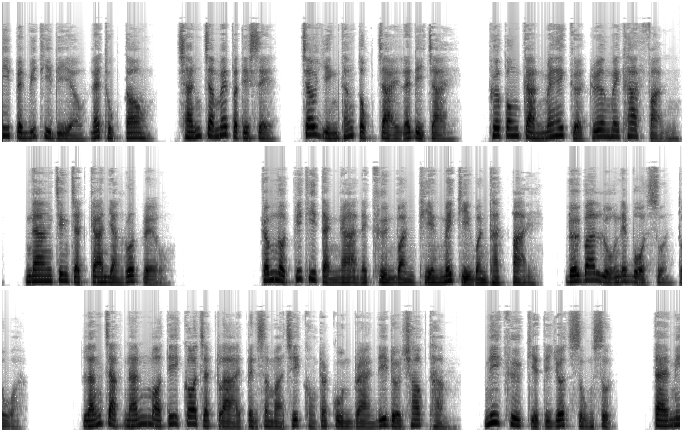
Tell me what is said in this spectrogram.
นี่เป็นวิธีเดียวและถูกต้อง ฉันจะไม่ปฏิเสธ เจ้าหญิงทั้งตกใจและดีใจ เพื่อป้องกันไม่ให้เกิดเรื่องไม่คาดฝัน นางจึงจัดการอย่างรวดเร็ว กำหนดพิธีแต่งงานในคืนวันเพียงไม่กี่วันถัดไป โดยบ้านหลวงในโบสถ์ส่วนตัว หลังจากนั้นมอร์ตี้ก็จะกลายเป็นสมาชิกของตระกูลแบรนดี้โดยชอบธรรม นี่คือเกียรติยศสูงสุด แต่มี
